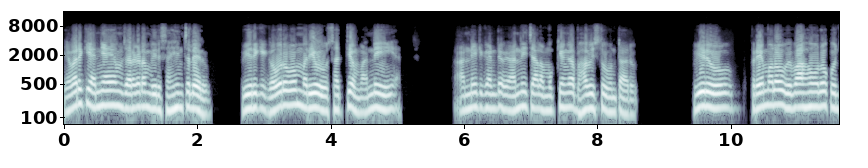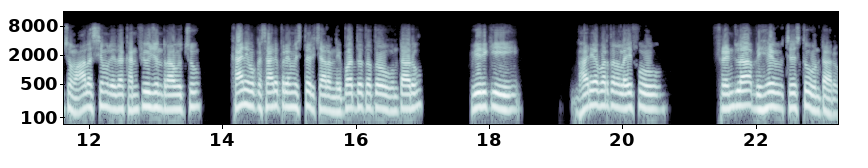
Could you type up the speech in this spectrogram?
ఎవరికి అన్యాయం జరగడం వీరు సహించలేరు. వీరికి గౌరవం మరియు సత్యం అన్నీ అన్నిటికంటే అన్నీ చాలా ముఖ్యంగా భావిస్తూ ఉంటారు. వీరు ప్రేమలో వివాహంలో కొంచెం ఆలస్యం లేదా కన్ఫ్యూజన్ రావచ్చు. కానీ ఒకసారి ప్రేమిస్తే చాలా నిబద్ధతతో ఉంటారు. వీరికి భార్యాభర్తల లైఫ్ ఫ్రెండ్లా బిహేవ్ చేస్తూ ఉంటారు.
